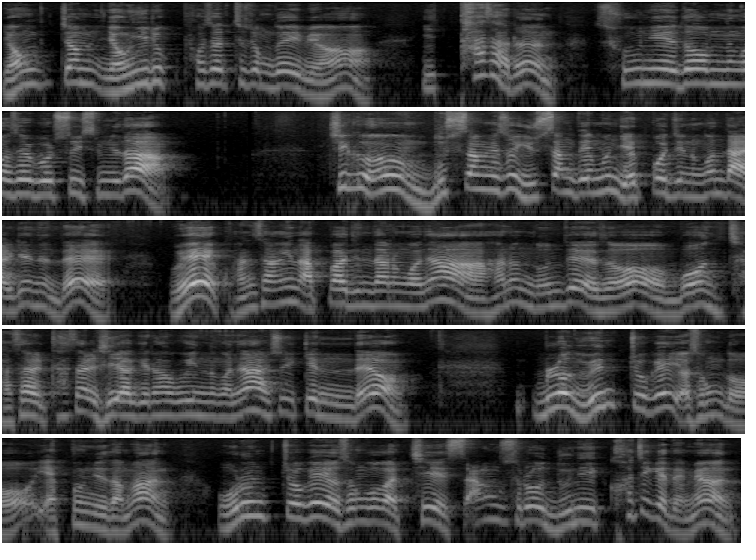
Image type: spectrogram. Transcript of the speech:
0.026% 정도이며 이 타살은 순위에도 없는 것을 볼 수 있습니다. 지금 무쌍에서 유쌍되면 예뻐지는 건 다 알겠는데 왜 관상이 나빠진다는 거냐 하는 논제에서 뭔 자살 타살 이야기를 하고 있는 거냐 할 수 있겠는데요. 물론 왼쪽의 여성도 예쁩니다만 오른쪽의 여성과 같이 쌍수로 눈이 커지게 되면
